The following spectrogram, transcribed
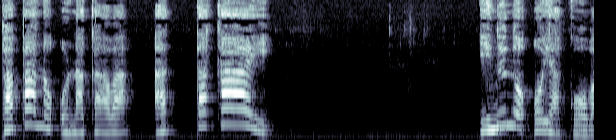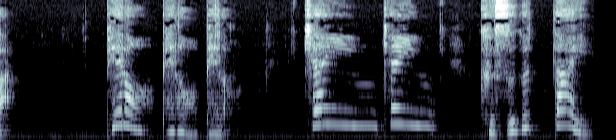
パパのお腹はあっったかい。犬の親子は、ペロペロペロ、キャインキャイン、くすぐったい。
